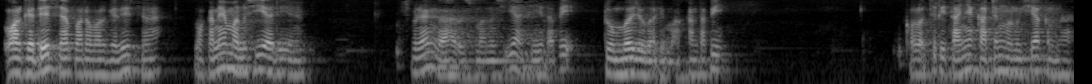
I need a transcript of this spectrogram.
warga desa para warga desa. Makannya manusia dia sebenarnya nggak harus manusia sih tapi domba juga dimakan. Tapi kalau ceritanya kadang manusia kena.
